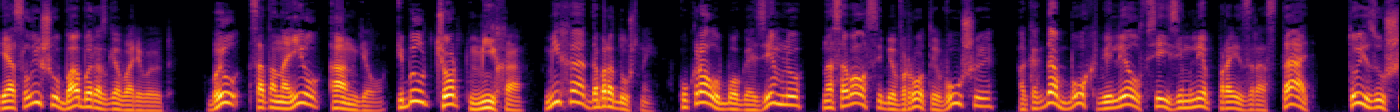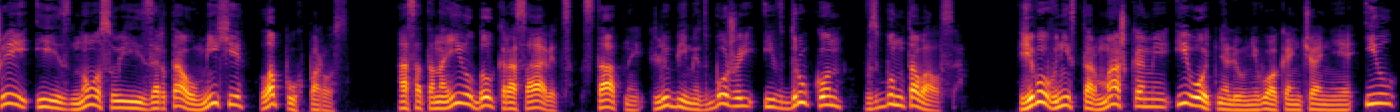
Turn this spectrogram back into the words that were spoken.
я слышу, бабы разговаривают. Был Сатанаил ангел и был черт Миха. Миха добродушный. Украл у Бога землю, насовал себе в рот и в уши, а когда Бог велел всей земле произрастать, то из ушей и из носу и изо рта у Михи лопух порос. А Сатанаил был красавец, статный, любимец Божий, и вдруг он взбунтовался. Его вниз тормашками и отняли у него окончание «ил»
